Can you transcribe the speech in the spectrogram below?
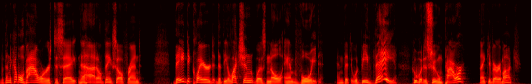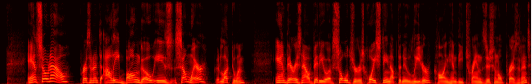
within a couple of hours, to say, nah, I don't think so, friend. They declared that the election was null and void, and that it would be they who would assume power. Thank you very much. And so now, President Ali Bongo is somewhere. Good luck to him. And there is now video of soldiers hoisting up the new leader, calling him the transitional president.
